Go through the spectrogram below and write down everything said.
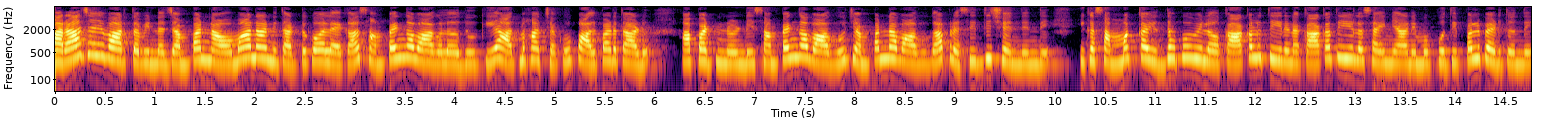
పరాజయ వార్త విన్న జంపన్న అవమానాన్ని తట్టుకోలేక సంపెంగ వాగులో దూకి ఆత్మహత్యకు పాల్పడతాడు. అప్పటి నుండి సంపెంగ వాగు జంపన్న వాగుగా ప్రసిద్ధి చెందింది. ఇక సమ్మక్క యుద్ధభూమిలో కాకలు తీరిన కాకతీయుల సైన్యాన్ని ముప్పు తిప్పలు పెడుతుంది.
